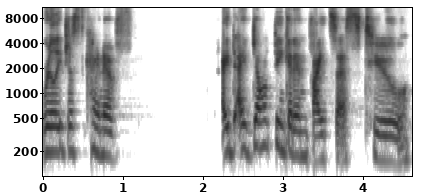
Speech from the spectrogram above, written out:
really just kind of I, I don't think it invites us to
